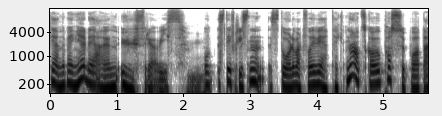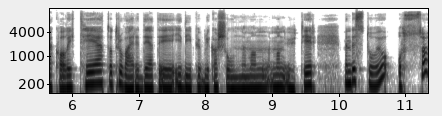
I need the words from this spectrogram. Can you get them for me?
tjener penger, det er en ufri avis. Mm. Og stiftelsen står det i hvert fall i vedtektene at skal jo passe på at det er kvalitet og troverdighet i, i de publikasjonene man, man, utgir. Men det står jo også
